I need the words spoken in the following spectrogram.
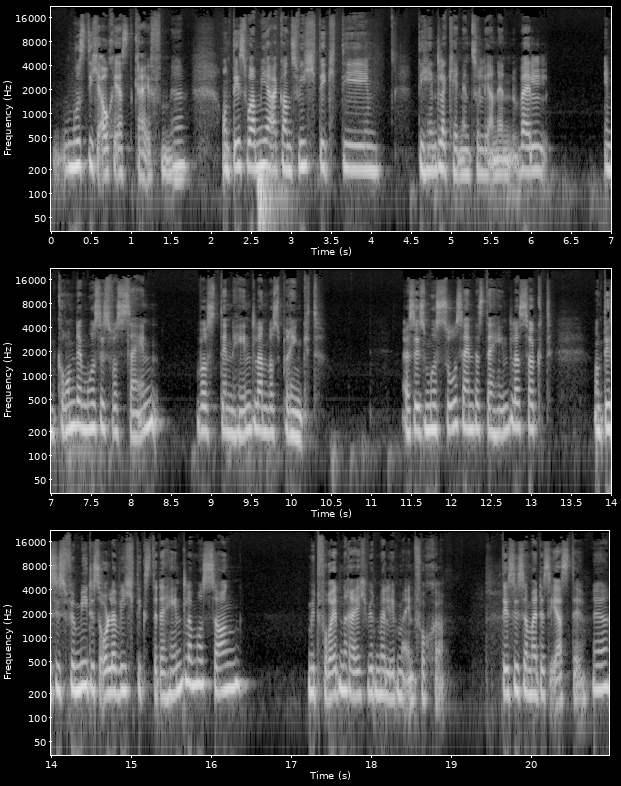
musste ich auch erst greifen. Ja. Und das war mir auch ganz wichtig, die, die Händler kennenzulernen, weil im Grunde muss es was sein, was den Händlern was bringt. Also es muss so sein, dass der Händler sagt, und das ist für mich das Allerwichtigste, der Händler muss sagen, mit Freudenreich wird mein Leben einfacher. Das ist einmal das Erste. Ja.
